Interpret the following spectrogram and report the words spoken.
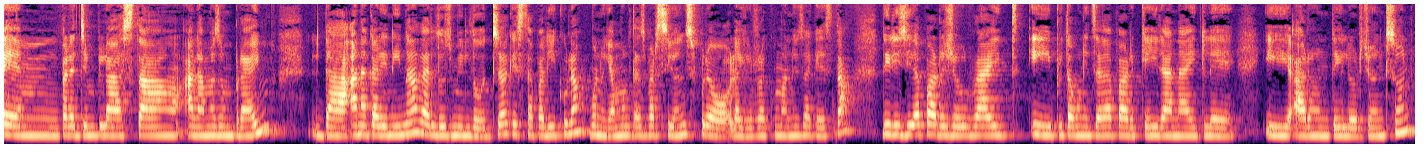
eh, per exemple, està a l'Amazon Prime, d'Anna Karenina del 2012, aquesta pel·lícula. bueno, hi ha moltes versions, però la que us recomano és aquesta, dirigida per Joe Wright i protagonitzada per Keira Knightley i Aaron Taylor-Johnson.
